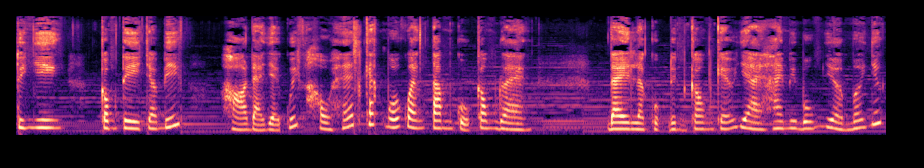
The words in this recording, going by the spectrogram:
Tuy nhiên, công ty cho biết họ đã giải quyết hầu hết các mối quan tâm của công đoàn. Đây là cuộc đình công kéo dài 24 giờ mới nhất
